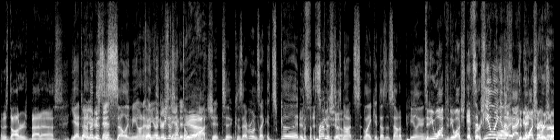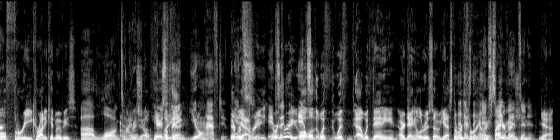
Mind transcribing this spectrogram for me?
and his daughter's badass. yeah, Don't none you of this understand? is selling me on it. Don't I you think you just have understand to it? Yeah. watch it to because everyone's like, it's good, It's- but it's the a good premise does show. not s- like it doesn't sound appealing. Did you watch? Did you watch the It's first? appealing in the but- fact Did you that watch Trevor, the original three Karate Kid movies? A long time Original. ago. Here's the Okay. thing: you don't have to. There were Yeah. three. There were It's a- three. it's- well, with with uh, with Danny or Daniel Larusso, yes, there And were there's the three. Hilary and Swank Spider Man's version. in it, Yeah,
